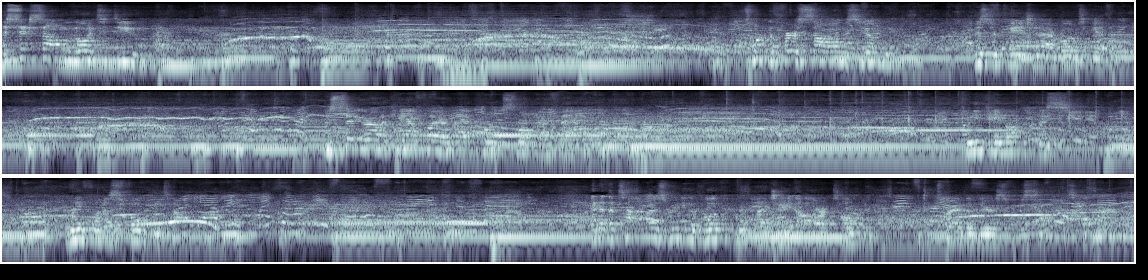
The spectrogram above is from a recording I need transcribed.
This next song we're going to do It's one of the first songs young Mr. Page and I wrote together. We're sitting around a campfire back home smoking a. When he came up with this riff on his folk guitar. And at the time I was reading a book written by J.R.R. Tolkien, inspired the lyrics for song. It's called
